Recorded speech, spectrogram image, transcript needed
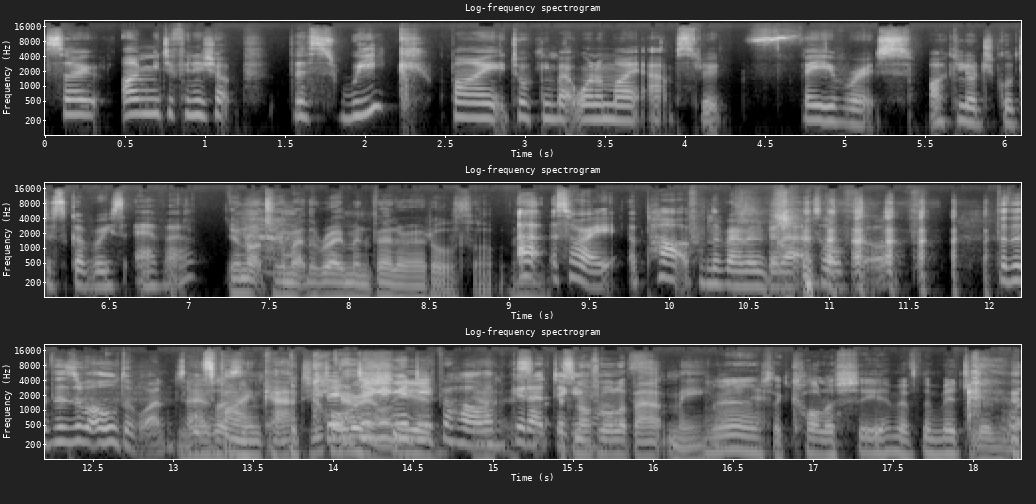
So I'm going to finish up this week by talking about one of my absolute favourite archaeological discoveries ever. You're not talking about the Roman villa at Althorpe. Uh, sorry, apart from the Roman villa at Althorpe, but there's an older one. So That's like fine, the- Cat. the You Dig- carry digging a deeper hole. I'm good not- at digging. It's not all about me. Well, it's the Colosseum of the Midlands.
